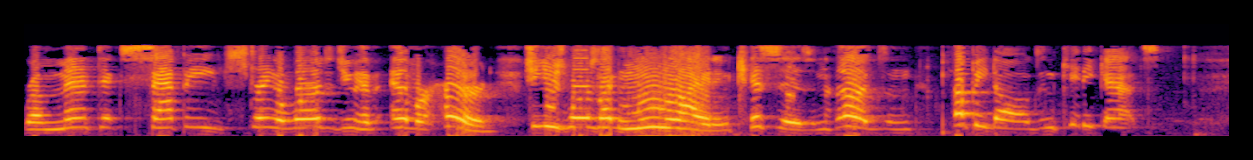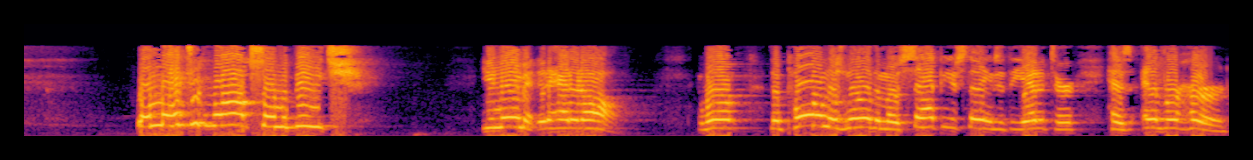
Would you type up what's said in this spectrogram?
romantic, sappy string of words that you have ever heard. She used words like moonlight and kisses and hugs and puppy dogs and kitty cats. Romantic walks on the beach. You name it, it had it all. Well, the poem was one of the most sappiest things that the editor has ever heard.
